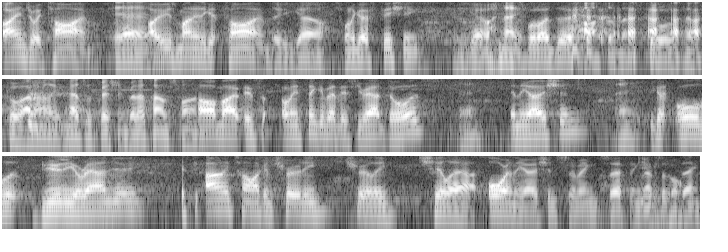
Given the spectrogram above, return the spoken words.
I enjoy time. yeah, I use money to get time. there you go. Just want to go fishing. There you go. Nice. That's what I do. Awesome. That's cool. That's cool. I don't really mess with fishing, but that sounds fun. Oh, mate, it's, I mean, think about this. You're outdoors Yeah. in the ocean. Yeah. You got all the beauty around you. It's the only time I can truly, truly chill out. Or in the ocean, swimming, surfing, that sort of thing.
